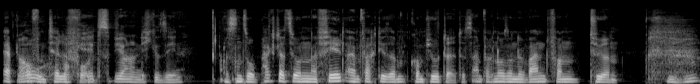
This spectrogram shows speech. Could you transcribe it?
App oh, auf dem Telefon. Okay, das habe ich auch noch nicht gesehen. Das sind so Packstationen, da fehlt einfach dieser Computer. Das ist einfach nur so eine Wand von Türen. Mhm.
